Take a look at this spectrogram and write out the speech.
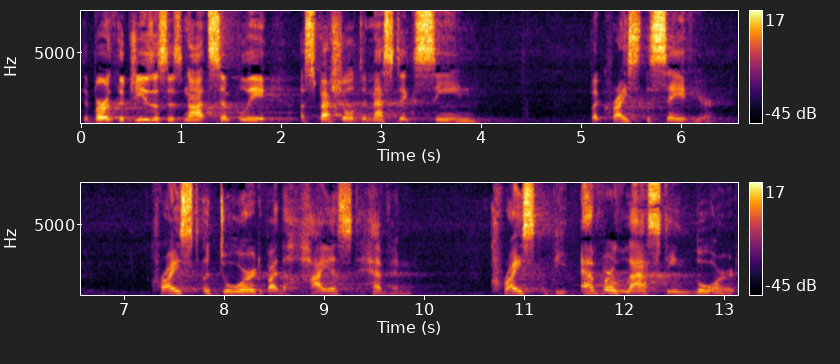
the birth of Jesus is not simply a special domestic scene, but Christ the Savior, Christ adored by the highest heaven, Christ the everlasting Lord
